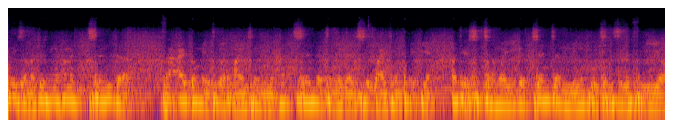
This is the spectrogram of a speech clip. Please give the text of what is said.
为什么？就是因为他们真的在爱多美这个环境里面，他真的整个人是完全蜕变，而且是成为一个真正名副其实的 CEO。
